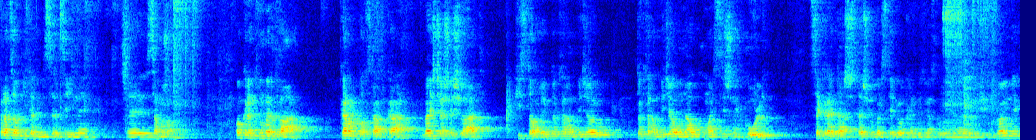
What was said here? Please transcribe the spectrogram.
pracownik administracyjny y, samorządu. Okręg numer 2, Karol Podstawka, 26 lat, historyk, doktorant Wydziału, doktorant Wydziału Nauk Humanistycznych KUL, sekretarz też Lubelskiego Okręgu Związku Narodowych Sił Zbrojnych,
